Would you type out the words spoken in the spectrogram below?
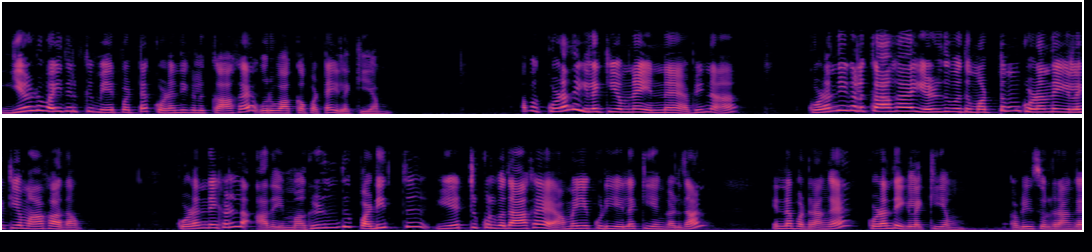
ஏழு வயதிற்கு மேற்பட்ட குழந்தைகளுக்காக உருவாக்கப்பட்ட இலக்கியம். அப்போ குழந்தை இலக்கியம்னா என்ன? அப்படின்னா குழந்தைகளுக்காக எழுதுவது மட்டும் குழந்தை இலக்கியம் ஆகாதாம். குழந்தைகள் அதை மகிழ்ந்து படித்து ஏற்றுக்கொள்வதாக அமையக்கூடிய இலக்கியங்கள் தான் என்ன பண்ணுறாங்க குழந்தை இலக்கியம் அப்படின்னு சொல்கிறாங்க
